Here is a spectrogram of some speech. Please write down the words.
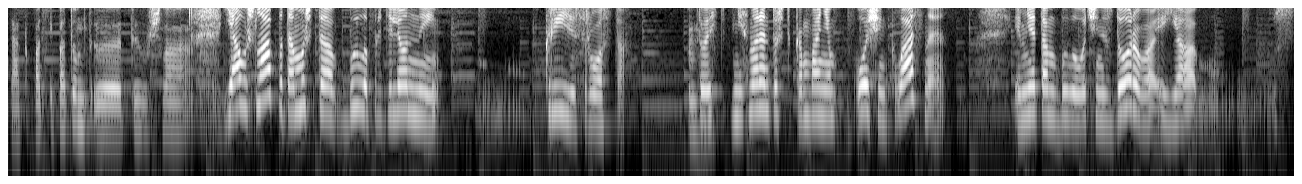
Так, и потом э, ты ушла? Я ушла, потому что был определенный кризис роста. Mm-hmm. То есть, несмотря на то, что компания очень классная, и мне там было очень здорово, и я с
